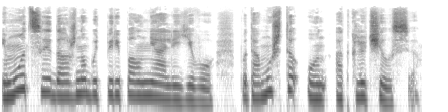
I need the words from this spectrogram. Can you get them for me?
Эмоции, должно быть, переполняли его, потому что он отключился.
